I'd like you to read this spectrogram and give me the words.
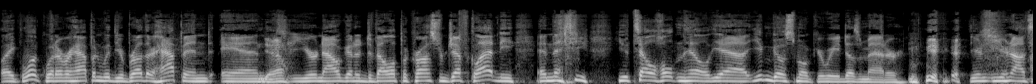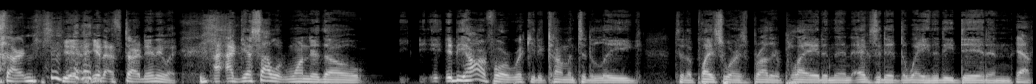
like, look, whatever happened with your brother happened, and Yeah. you're now going to develop across from Jeff Gladney, and then you, you tell Holton Hill, yeah, you can go smoke your weed, doesn't matter. You're, you're not starting. yeah, you're not starting anyway. I, I guess I would wonder though. it- It'd be hard for a rookie to come into the league to the place where his brother played and then exited the way that he did, and Yep.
